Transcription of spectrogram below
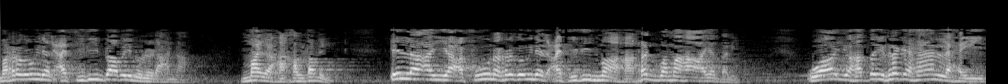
ma ragow inaad cafidiin baabaynu nidhaahnaa maya ha khaldamin. Ilaa an yacfuuna ragow inaad cafidiin ma aha. Ragba maaha aayaddani waayo hadday rag ahaan lahayd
